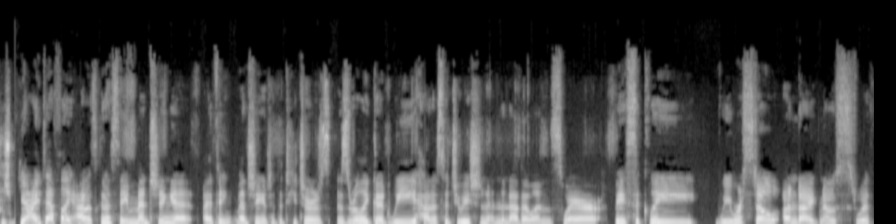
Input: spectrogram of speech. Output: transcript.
as well. Yeah, I definitely I was going to say mentioning it, I think mentioning it to the teachers is really good. We had a situation in the Netherlands where basically we were still undiagnosed with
